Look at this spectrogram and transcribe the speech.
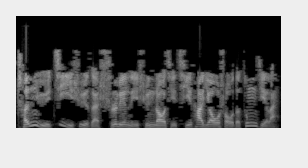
陈宇继续在石林里寻找起其他妖兽的踪迹来。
